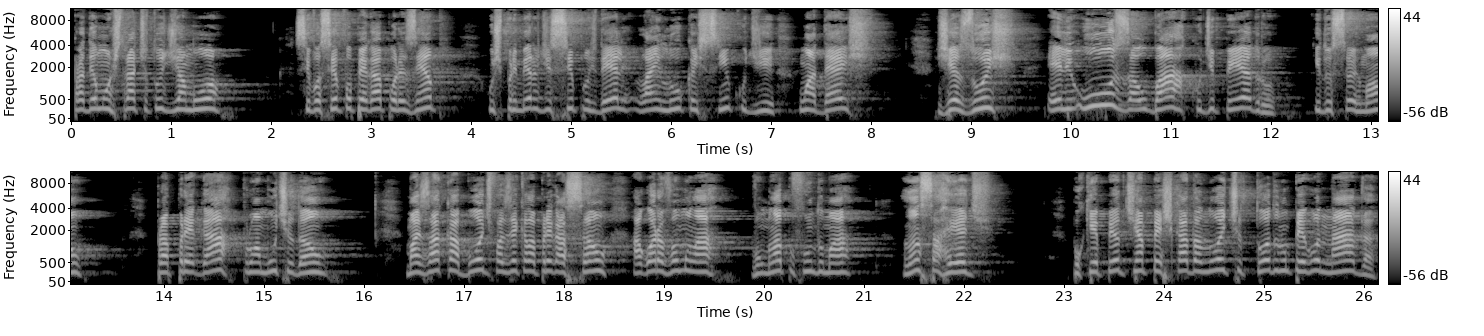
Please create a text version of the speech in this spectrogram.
para demonstrar atitude de amor. Se você for pegar, por exemplo, os primeiros discípulos dele, lá em Lucas 5, de 1 a 10, Jesus, ele usa o barco de Pedro e do seu irmão para pregar para uma multidão, mas acabou de fazer aquela pregação, agora vamos lá, vamos lá para o fundo do mar, lança a rede, porque Pedro tinha pescado a noite toda, não pegou nada,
